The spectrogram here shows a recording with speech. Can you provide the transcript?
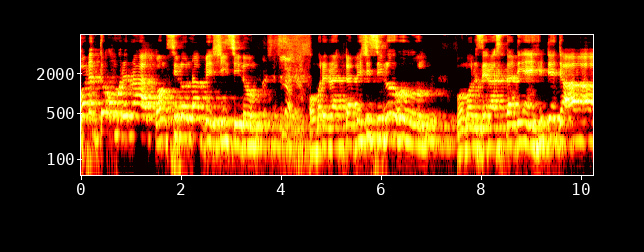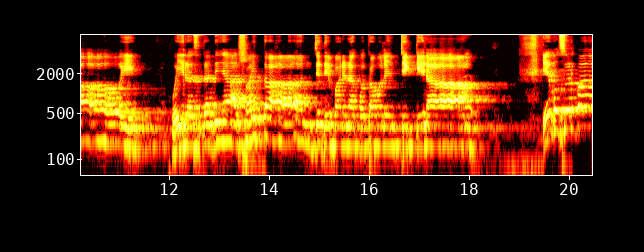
বলেন তো ওমরের রাগ কম ছিল না বেশি ছিল? ওমরের রাগটা বেশি ছিল। ওমর যে রাস্তা দিয়ে হেঁটে যায়, ওই রাস্তা দিয়া শয়তান যেতে পারে না, কথা বলেন ঠিক কিনা? এ মুসলমান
